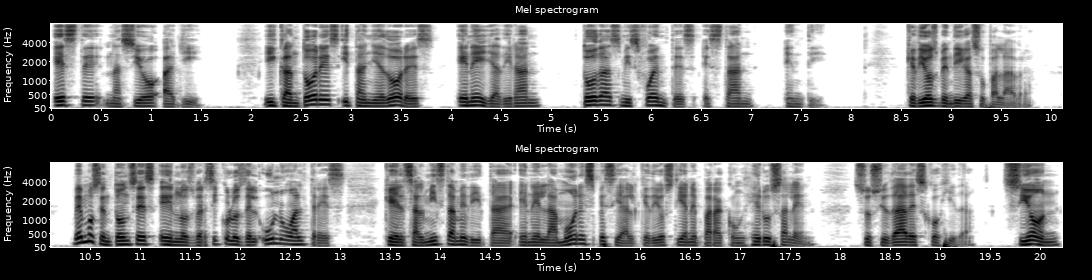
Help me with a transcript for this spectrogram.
Este nació allí. Y cantores y tañedores en ella dirán, Todas mis fuentes están en ti. Que Dios bendiga su palabra. Vemos entonces en los versículos del 1 al 3 que el salmista medita en el amor especial que Dios tiene para con Jerusalén, su ciudad escogida. Sión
